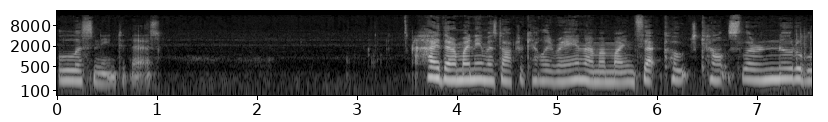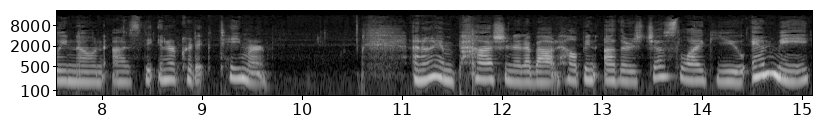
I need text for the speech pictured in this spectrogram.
listening to this. Hi there, my name is Dr. Kelly Rae, and I'm a mindset coach counselor, notably known as the inner critic tamer. And I am passionate about helping others just like you and me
